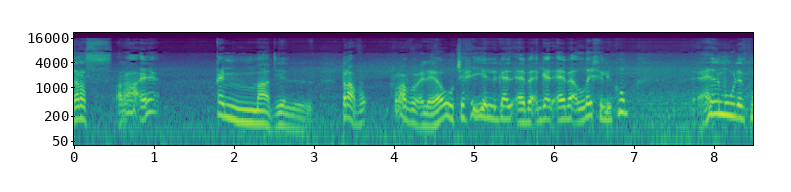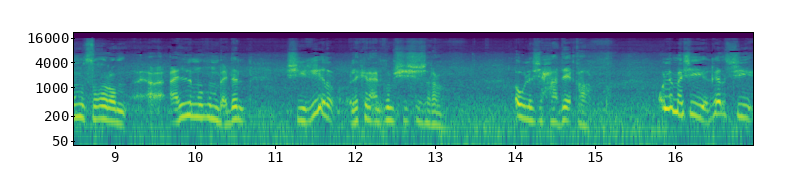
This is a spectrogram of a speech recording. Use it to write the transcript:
درس رائع قمة ديال برافو برافو عليها وتحية لكاع الآباء كاع الآباء الله يخليكم علموا ولادكم من صغرهم علموهم بعد شي غير لكن عندكم شي شجرة اولا شي حديقة ولا ماشي غير شي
